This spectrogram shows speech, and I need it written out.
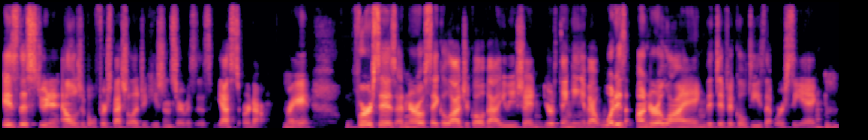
Is this student eligible for special education services? Yes or no, mm-hmm. right? Versus a neuropsychological evaluation, you're thinking about what is underlying the difficulties that we're seeing. Mhm.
